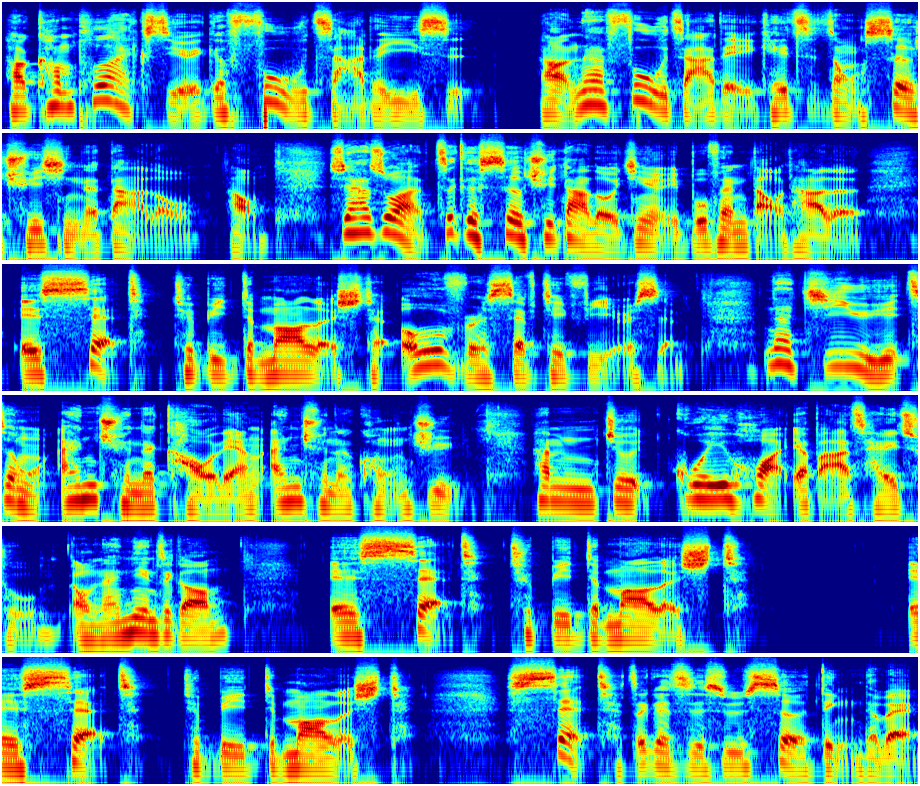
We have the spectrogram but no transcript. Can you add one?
好，complex 有一个复杂的意思。好，那复杂的也可以指这种社区型的大楼。好，所以他说啊，这个社区大楼已经有一部分倒塌了，is set to be demolished over safety fears。那基于这种安全的考量、安全的恐惧，他们就规划要把它拆除。我们来念这个哦，is set to be demolished，is set to be demolished。set 这个字是不是设定，对不对？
